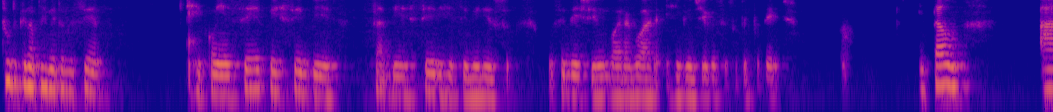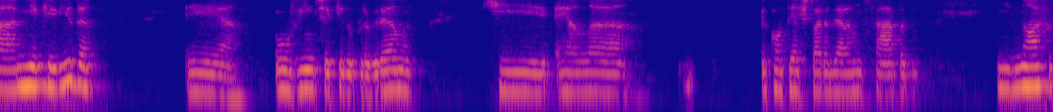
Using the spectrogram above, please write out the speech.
Tudo que não permita você reconhecer, perceber, saber, ser e receber isso, você deixa ir embora agora e reivindica seu superpotente. Então, a minha querida é, ouvinte aqui do programa, que ela. Eu contei a história dela no sábado. E, nossa,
